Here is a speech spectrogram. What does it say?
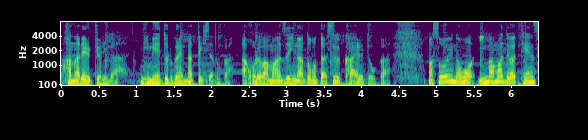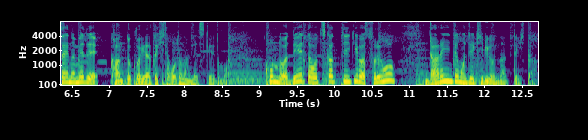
離れる距離が2メートルぐらいになってきたとかあこれはまずいなと思ったらすぐ変えるとか、まあ、そういうのも今までは天才の目で監督はやってきたことなんですけれども今度はデータを使っていけばそれを誰にでもできるようになってきた。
